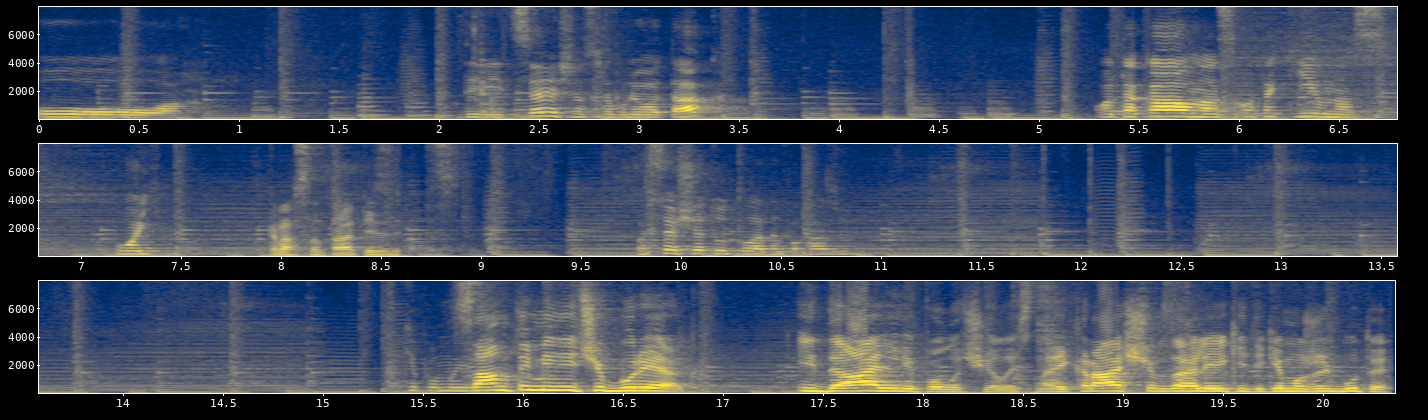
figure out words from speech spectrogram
О! Дивіться, я зараз роблю отак. Отака у нас, отакі у нас. Ой, Красота піздець. Ось ще тут, ладно, показую. Сам ти мені чебурек. Ідеальні получились. Найкращі взагалі, які тільки можуть бути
